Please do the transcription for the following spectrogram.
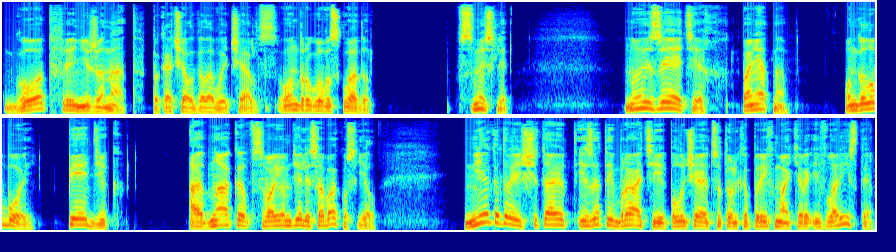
Годфри не женат, покачал головой Чарльз. Он другого складу. В смысле? Ну, из этих, понятно. Он голубой, педик. Однако в своем деле собаку съел. Некоторые считают, из этой братьи получаются только парикмахеры и флористы.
